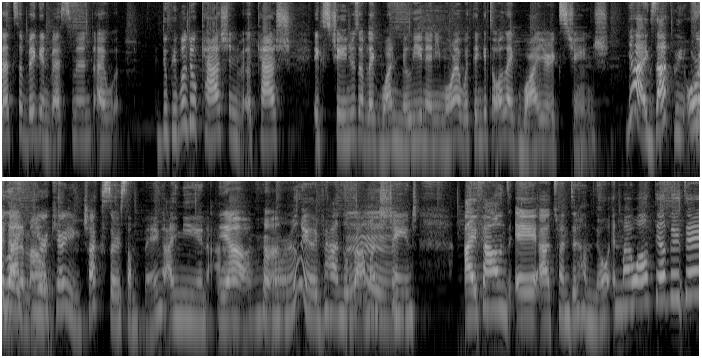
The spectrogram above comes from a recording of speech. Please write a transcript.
that's a big investment. I w- do people do cash and uh, cash exchanges of like one million anymore? I would think it's all like wire exchange. Yeah, exactly. Or like you're carrying checks or something. I mean, I Yeah. don't really I've handled that much Mm. change. I found a, uh 20 dirham note in my wallet the other day,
